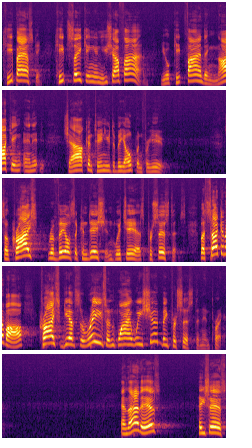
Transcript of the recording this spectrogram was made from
Keep asking. Keep seeking, and you shall find. You'll keep finding, knocking, and it shall continue to be open for you. So Christ reveals the condition, which is persistence. But second of all, Christ gives the reason why we should be persistent in prayer. And that is, he says,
